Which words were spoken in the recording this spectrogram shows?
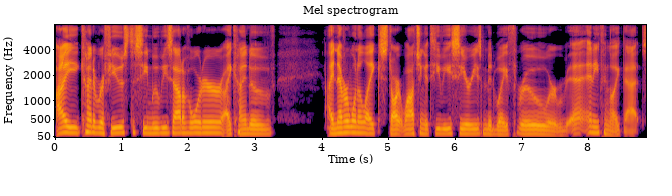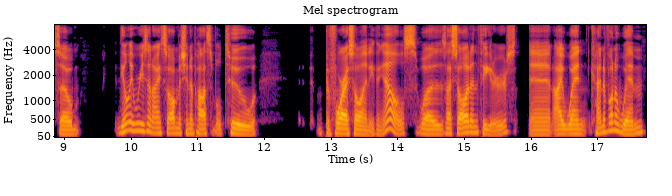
I kind of refuse to see movies out of order. I kind of I never want to like start watching a TV series midway through or anything like that. So the only reason I saw Mission Impossible 2 before I saw anything else was I saw it in theaters and I went kind of on a whim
